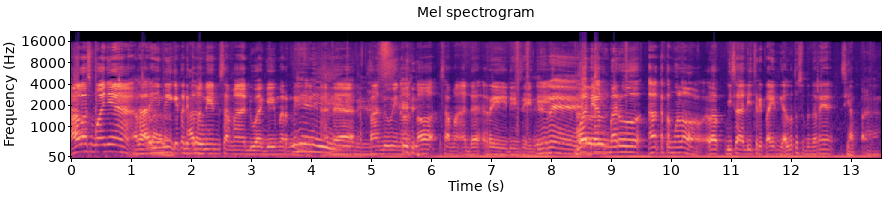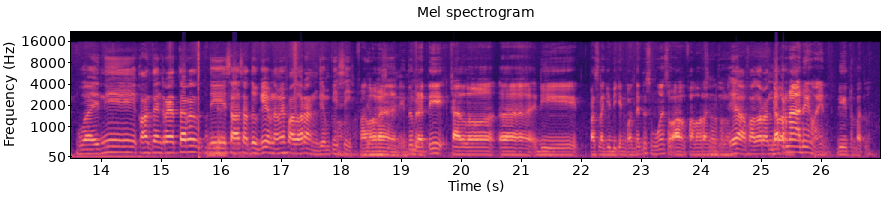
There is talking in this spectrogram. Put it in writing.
Halo semuanya. Halo, Hari halo, ini halo. kita ditemenin sama dua gamer nih. Wih, ada. Pandu Winoto sama ada Ray di sini. Buat Halo. yang baru eh, ketemu lo, lo bisa diceritain nggak lo tuh sebenarnya siapa? Gua ini content creator di salah satu game namanya Valorant, game PC. Valorant. Itu berarti kalau eh, di pas lagi bikin konten tuh semua soal Valorant. tuh. Iya, Valorant. Doang. pernah ada yang lain di tempat lo?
